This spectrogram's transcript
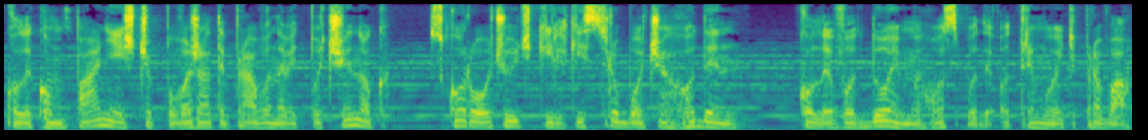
коли компанії, щоб поважати право на відпочинок, скорочують кількість робочих годин, коли водойми, господи, отримують права.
